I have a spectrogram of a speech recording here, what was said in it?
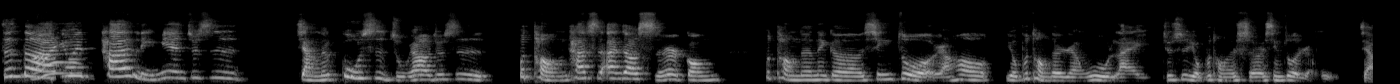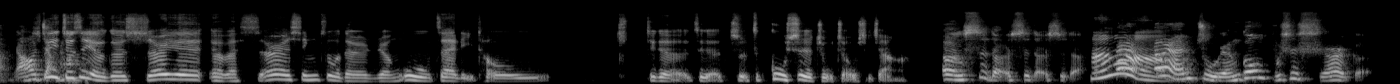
真的啊！因为它里面就是讲的故事主要就是不同，它是按照十二宫不同的那个星座，然后有不同的人物来，就是有不同的十二星座的人物。讲，然后讲，所以就是有个十二月呃不十二星座的人物在里头，这个这个主这故事的主轴是这样啊？嗯，是的，是的，是的啊。当然，主人公不是十二个，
